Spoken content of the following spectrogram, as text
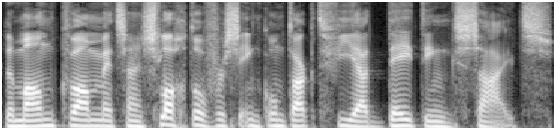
De man kwam met zijn slachtoffers in contact via dating sites.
